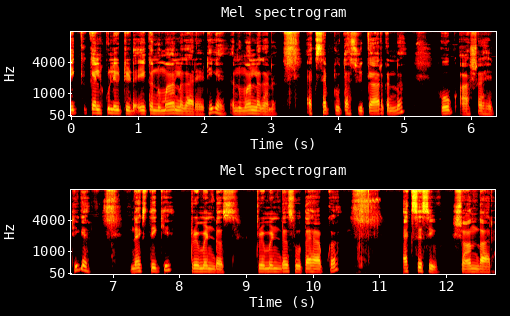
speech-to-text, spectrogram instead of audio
एक कैलकुलेटेड एक अनुमान लगा रहे हैं, ठीक है, अनुमान लगाना। एक्सेप्ट होता है, स्वीकार करना, होप, आशा है, ठीक है। नेक्स्ट देखिए ट्रिमेंडस ट्रिमेंडस होता है आपका एक्सेसिव शानदार,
